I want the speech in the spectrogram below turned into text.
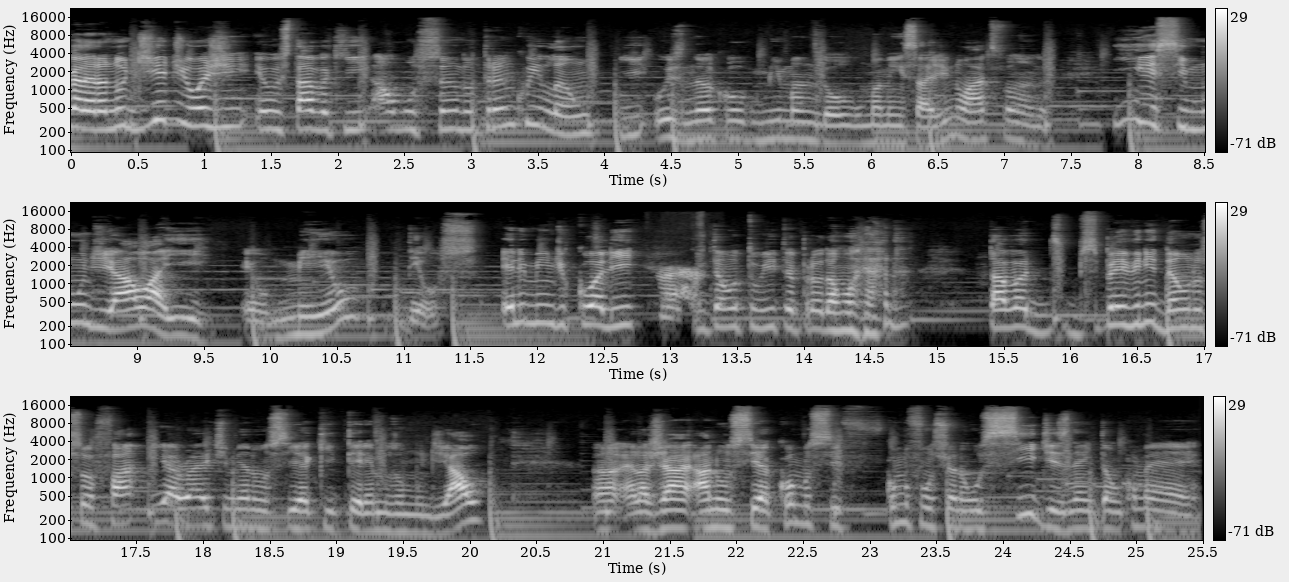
Bom, galera, no dia de hoje eu estava aqui almoçando tranquilão e o Snuckle me mandou uma mensagem no WhatsApp falando: E esse Mundial aí? Eu, meu Deus. Ele me indicou ali, então o Twitter pra eu dar uma olhada. Tava desprevenidão no sofá e a Riot me anuncia que teremos um Mundial. Ah, ela já anuncia como, se, como funcionam os seeds, né? Então, como é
